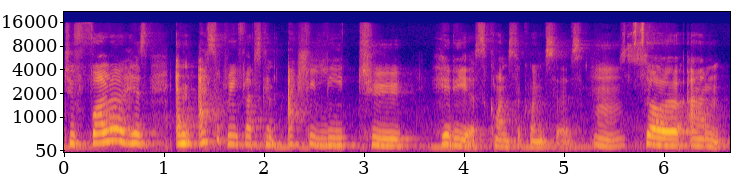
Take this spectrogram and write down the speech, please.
to follow his and acid reflux can actually lead to hideous consequences. Mm. So um,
